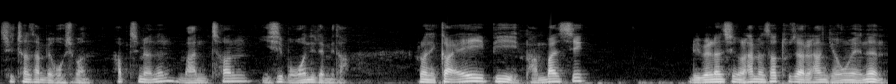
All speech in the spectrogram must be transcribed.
7,350원, 합치면은 11,025원이 됩니다. 그러니까 A, B 반반씩 리밸런싱을 하면서 투자를 한 경우에는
